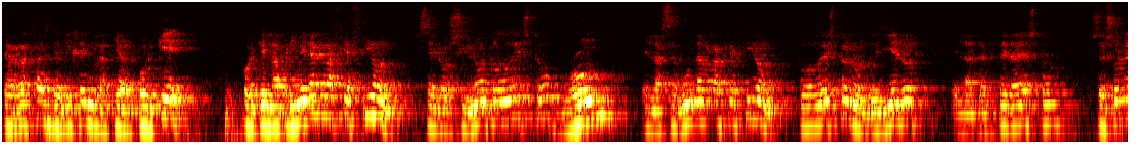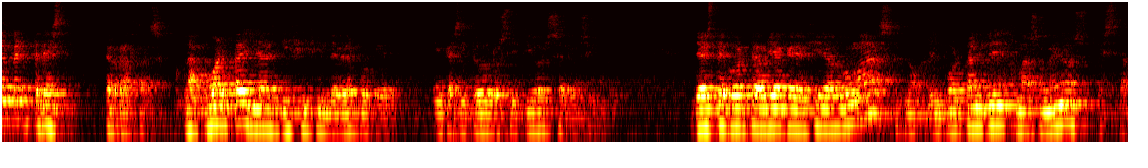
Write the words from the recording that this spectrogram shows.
terrazas de origen glacial. ¿Por qué? Porque en la primera glaciación se erosionó todo esto, ¡brum! en la segunda glaciación todo esto, los deshielos, en la tercera esto, se suelen ver tres terrazas. La cuarta ya es difícil de ver porque en casi todos los sitios se erosionó. De este corte habría que decir algo más, no, lo importante más o menos está.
